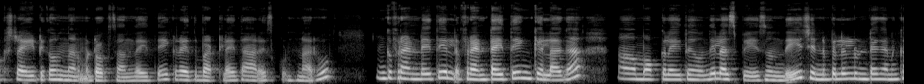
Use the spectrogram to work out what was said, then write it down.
ఒక స్ట్రైట్గా ఉందనమాట ఒక సందు అయితే. ఇక్కడైతే బట్టలు అయితే ఆరేసుకుంటున్నారు. ఇంకా ఫ్రంట్ అయితే ఫ్రంట్ అయితే ఇంకెలాగా మొక్కలు అయితే ఉంది. ఇలా స్పేస్ ఉంది. చిన్నపిల్లలు ఉంటే కనుక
